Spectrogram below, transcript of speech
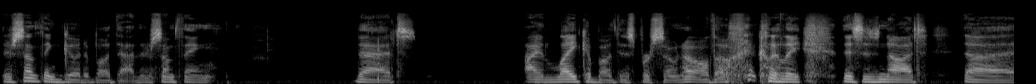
there's something good about that. There's something that I like about this persona, although clearly this is not, uh,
